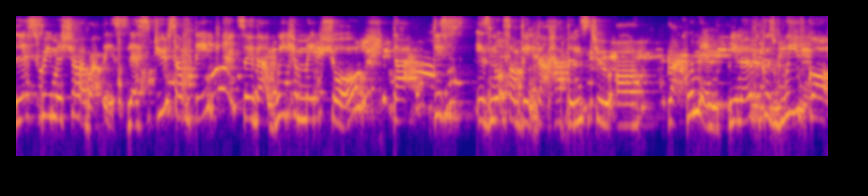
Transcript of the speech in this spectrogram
let's scream and shout about this. Let's do something so that we can make sure that this is not something that happens to our black women you know? Because we've got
